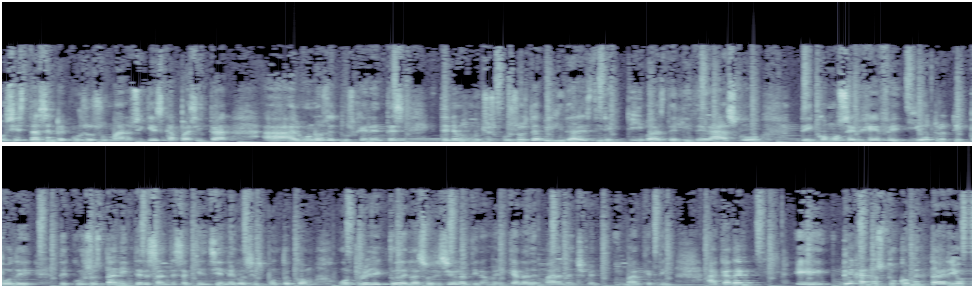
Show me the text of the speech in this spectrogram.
o si estás en recursos humanos y quieres capacitar a algunos de tus gerentes, tenemos muchos cursos de habilidades directivas, de liderazgo, de cómo ser jefe y otro tipo de, cursos tan interesantes aquí en ciennegocios.com, un proyecto de la Asociación Latinoamericana de Management y Marketing Academy. Eh, déjanos tu comentario,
